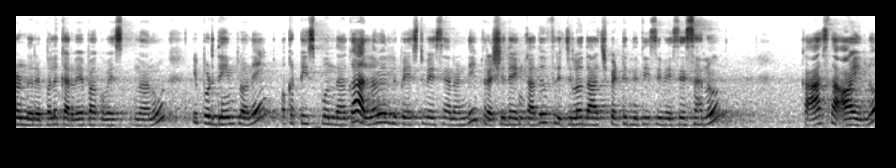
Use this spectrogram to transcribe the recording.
రెండు రెబ్బలు కరివేపాకు వేసుకున్నాను. ఇప్పుడు దీంట్లోనే ఒక టీ స్పూన్ దాకా అల్లం వెల్లుల్లి పేస్ట్ వేసానండి. ఫ్రెష్దేం కాదు ఫ్రిడ్జ్లో దాచిపెట్టింది తీసి వేసేసాను. కాస్త ఆయిల్లో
